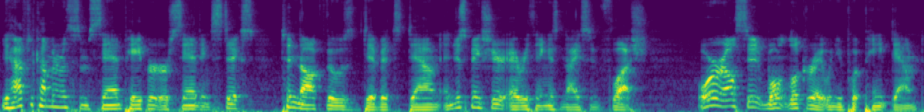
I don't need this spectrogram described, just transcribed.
you have to come in with some sandpaper or sanding sticks to knock those divots down and just make sure everything is nice and flush. Or else it won't look right when you put paint down.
